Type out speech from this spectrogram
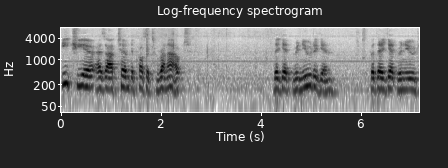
each year as our term deposits run out, they get renewed again, but they get renewed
